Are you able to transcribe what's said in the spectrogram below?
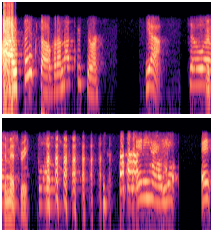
I think so, but I'm not too sure. Yeah. So uh, it's a mystery. um, anyhow, you and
